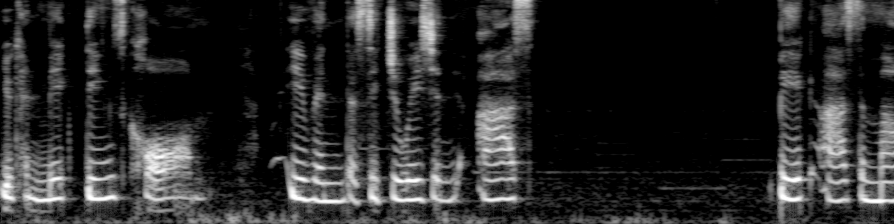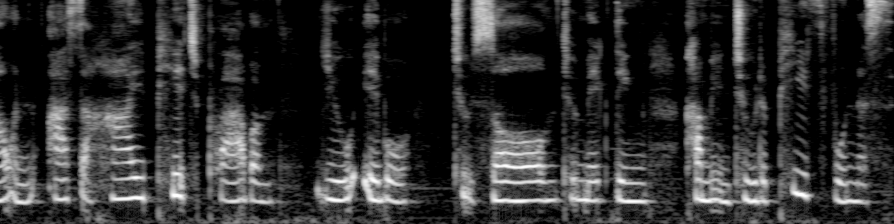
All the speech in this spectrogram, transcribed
You can make things calm, even the situation as big as the mountain, as a high pitched problem, you able to solve, to make things come into the peacefulness.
